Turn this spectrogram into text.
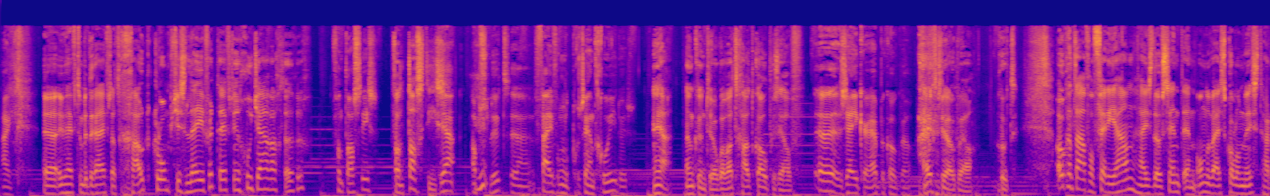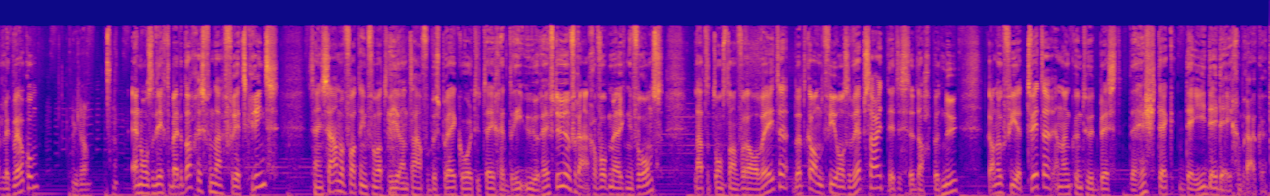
u heeft een bedrijf dat goudklompjes levert. Heeft u een goed jaar achter de rug? Fantastisch. Fantastisch? Ja, absoluut. Uh, eh, 500% groei dus. Ja, dan kunt u ook wel wat goud kopen zelf. Uh, zeker, heb ik ook wel. Heeft u ook wel. Goed. Ook aan tafel Ferry Haan. Hij is docent en onderwijscolumnist. Hartelijk welkom. Dankjewel. En onze dichter bij de dag is vandaag Frits Kriens. Zijn samenvatting van wat we hier aan tafel bespreken hoort u tegen drie uur. Heeft u een vraag of opmerking voor ons? Laat het ons dan vooral weten. Dat kan via onze website, dit is de dag.nu. Het kan ook via Twitter en dan kunt u het best de hashtag DIDD gebruiken.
